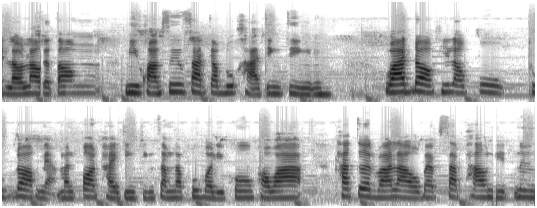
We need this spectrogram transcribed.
ษ แล้วเราจะต้องมีความซื่อสัตย์กับลูกค้าจริง ๆ ว่าดอกที่เราปลูกทุกดอกเนี่ยมันปลอดภัยจริง ๆสำหรับผู้บริโภค เพราะว่า ถ้าเกิดว่าเราแบบสับเพร่านิดนึง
